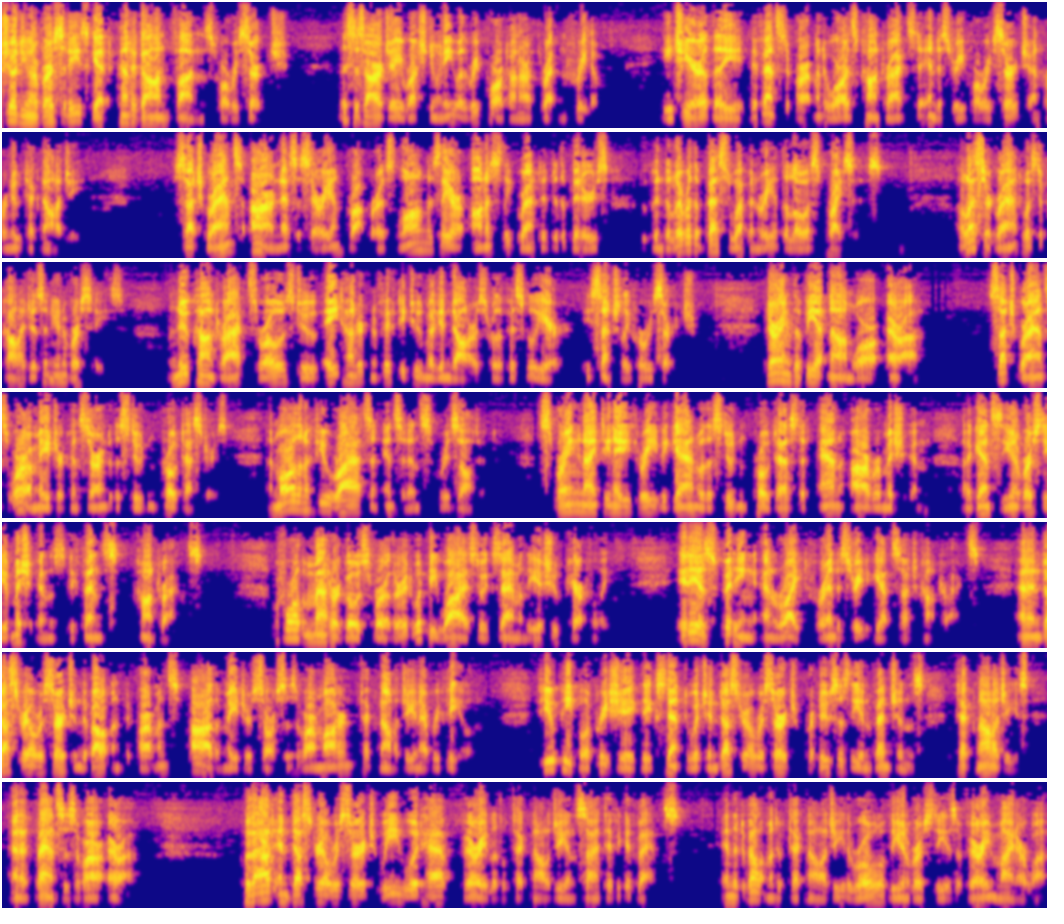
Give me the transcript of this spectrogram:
Should universities get Pentagon funds for research? This is R.J. Rushdoony with a report on our threatened freedom. Each year, the Defense Department awards contracts to industry for research and for new technology. Such grants are necessary and proper as long as they are honestly granted to the bidders who can deliver the best weaponry at the lowest prices. A lesser grant was to colleges and universities. The new contracts rose to $852 million for the fiscal year, essentially for research. During the Vietnam War era, such grants were a major concern to the student protesters, and more than a few riots and incidents resulted. Spring 1983 began with a student protest at Ann Arbor, Michigan, against the University of Michigan's defense contracts. Before the matter goes further, it would be wise to examine the issue carefully. It is fitting and right for industry to get such contracts, and industrial research and development departments are the major sources of our modern technology in every field. Few people appreciate the extent to which industrial research produces the inventions, technologies, and advances of our era. Without industrial research, we would have very little technology and scientific advance. In the development of technology, the role of the university is a very minor one.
